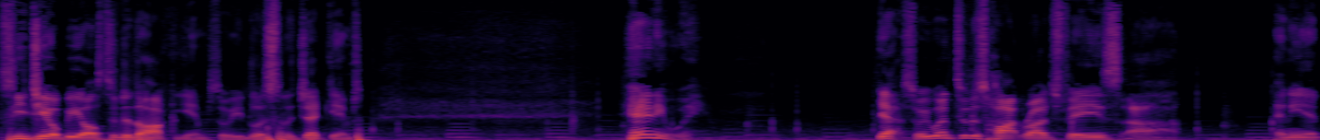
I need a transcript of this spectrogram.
CJOB also did the hockey games, so he'd listen to Jet games. Anyway, yeah, so he went through this hot rods phase, uh, and he had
